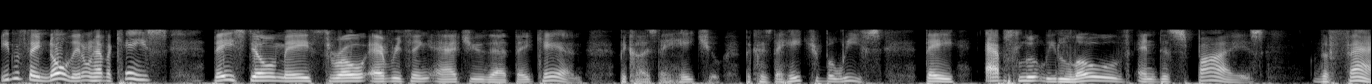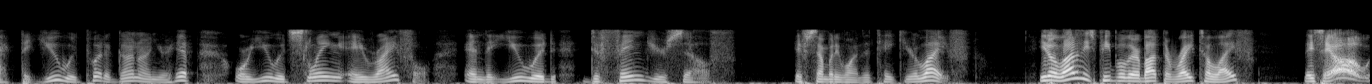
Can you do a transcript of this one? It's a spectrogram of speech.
even if they know they don't have a case, they still may throw everything at you that they can because they hate you, because they hate your beliefs. They absolutely loathe and despise the fact that you would put a gun on your hip or you would sling a rifle and that you would defend yourself if somebody wanted to take your life. You know, a lot of these people, they're about the right to life. They say, oh,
